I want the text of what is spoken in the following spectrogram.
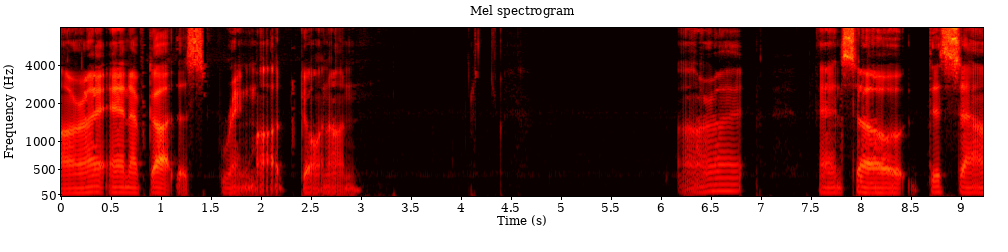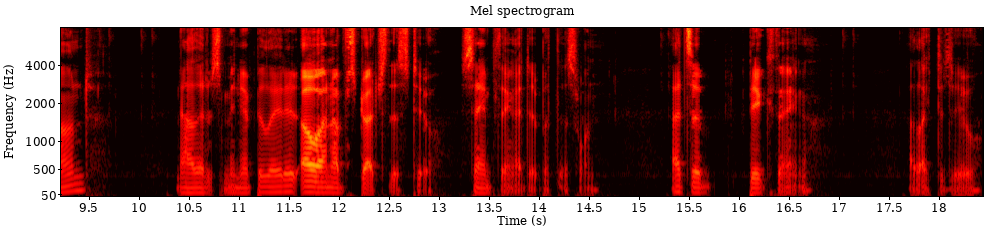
alright and I've got this ring mod going on alright and so this sound now that it's manipulated oh and I've stretched this too same thing I did with this one. That's a big thing I like to do.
